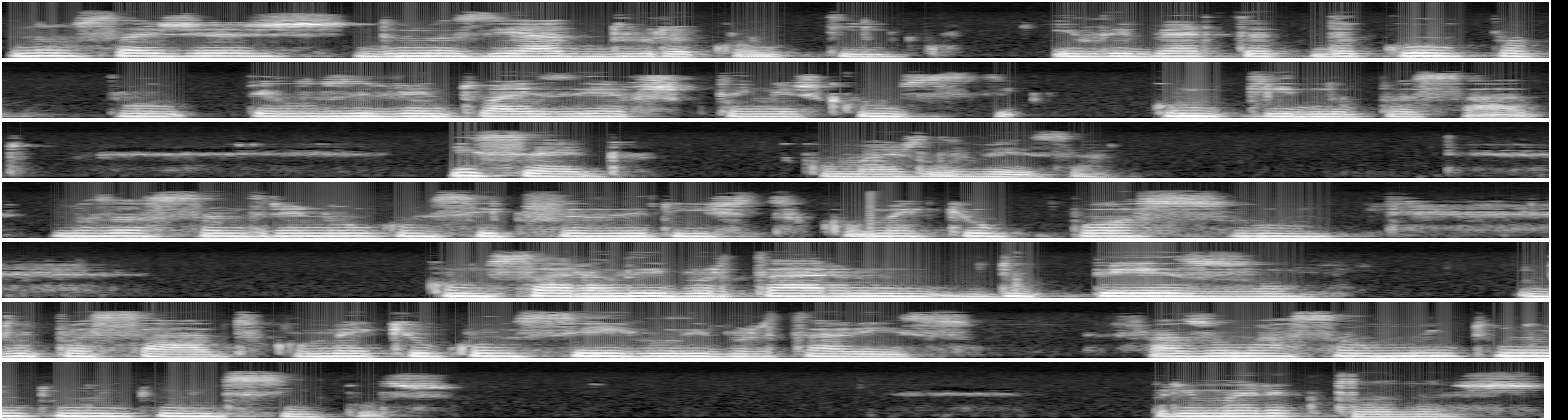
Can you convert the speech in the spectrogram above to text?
Não sejas demasiado dura contigo e liberta-te da culpa pelos eventuais erros que tenhas cometido no passado. E segue com mais leveza. Mas, oh Sandra, eu não consigo fazer isto. Como é que eu posso começar a libertar-me do peso do passado? Como é que eu consigo libertar isso? Faz uma ação muito, muito, muito, muito simples. Primeira que todas,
